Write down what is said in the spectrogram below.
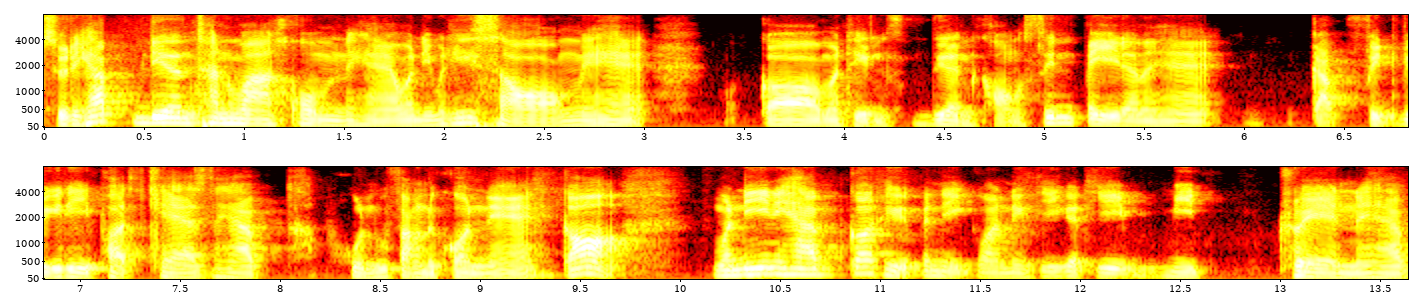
สวัสดีครับ เดือนธันวาคมนะฮะวันนี้วันที่2นะฮะก็มาถึงเดือนของสิ้นปีแล้วนะฮะกับ Fit v ีพอดแคสต์นะครับคุณผู้ฟังทุกคนนะก็วันนี้นะครับก็ถือเป็นอีกวันหนึ่งที่กะทิมีเทรนนะครับ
